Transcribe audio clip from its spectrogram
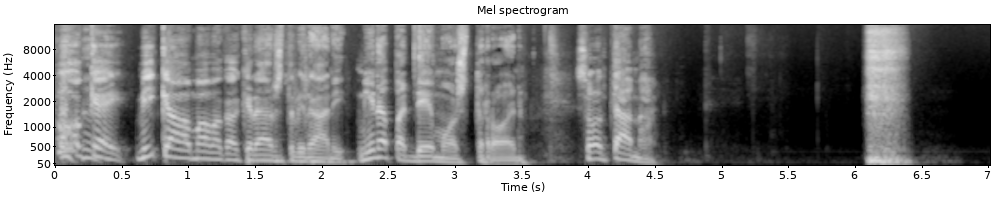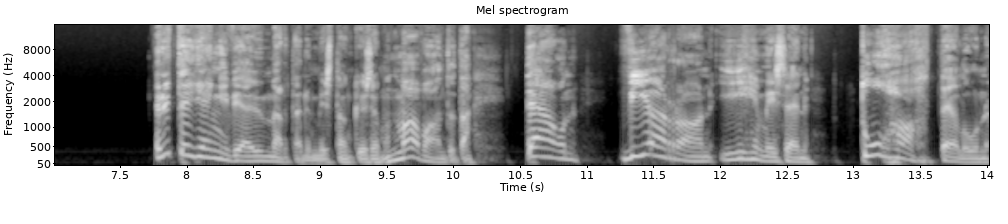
Okei, okay, mikä on maailman kaikkein ärsyttävin ääni? Minäpä demonstroin. Se on tämä. Ja nyt ei jengi vielä ymmärtänyt, mistä on kyse, mutta mä avaan tätä. Tämä on vieraan ihmisen tuhahtelun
